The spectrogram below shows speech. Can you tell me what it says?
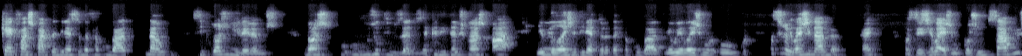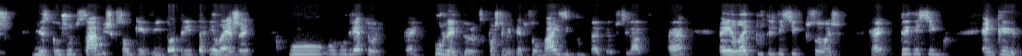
quem é que faz parte da direção da faculdade? Não. Se nós vivemos, nós, nos últimos anos, acreditamos que nós, ah, eu elejo a diretora da faculdade, eu elejo o. o... Vocês não elegem nada, ok? Vocês elegem um conjunto de sábios e esse conjunto de sábios, que são quem 20 ou 30, elegem o, o, o diretor. ok? O reitor, que supostamente é a pessoa mais importante da universidade, ah, é eleito por 35 pessoas. Ok? 35. Em que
